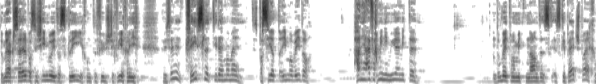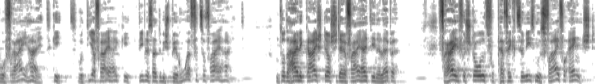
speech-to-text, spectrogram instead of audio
Du merkst selber, es ist immer wieder das Gleiche und du fühlst dich bisschen, wie soll ich, gefesselt in dem Moment. Das passiert da immer wieder. Habe ich einfach meine Mühe mit dem. Und dann wollen wir miteinander ein Gebet sprechen, wo Freiheit gibt, wo dir Freiheit gibt. Die Bibel sagt, du bist berufen zur Freiheit. Und durch den Heiligen Geist darfst du in dieser Freiheit leben. Frei von Stolz, von Perfektionismus, frei von Ängst.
